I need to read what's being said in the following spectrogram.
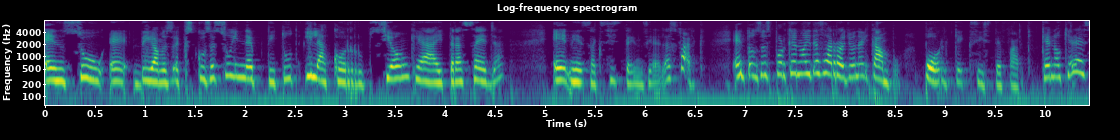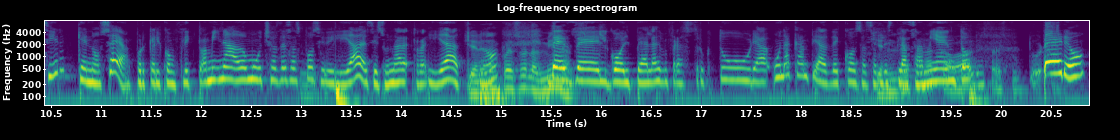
en su, eh, digamos, excuse su ineptitud y la corrupción que hay tras ella en esa existencia de las FARC. Entonces, ¿por qué no hay desarrollo en el campo? Porque existe FARC. Que no quiere decir que no sea, porque el conflicto ha minado muchas de esas posibilidades y es una realidad. ¿Quiénes ¿no? las? Desde el golpe a la infraestructura, una cantidad de cosas, el ¿Quiénes les han desplazamiento. Pero,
